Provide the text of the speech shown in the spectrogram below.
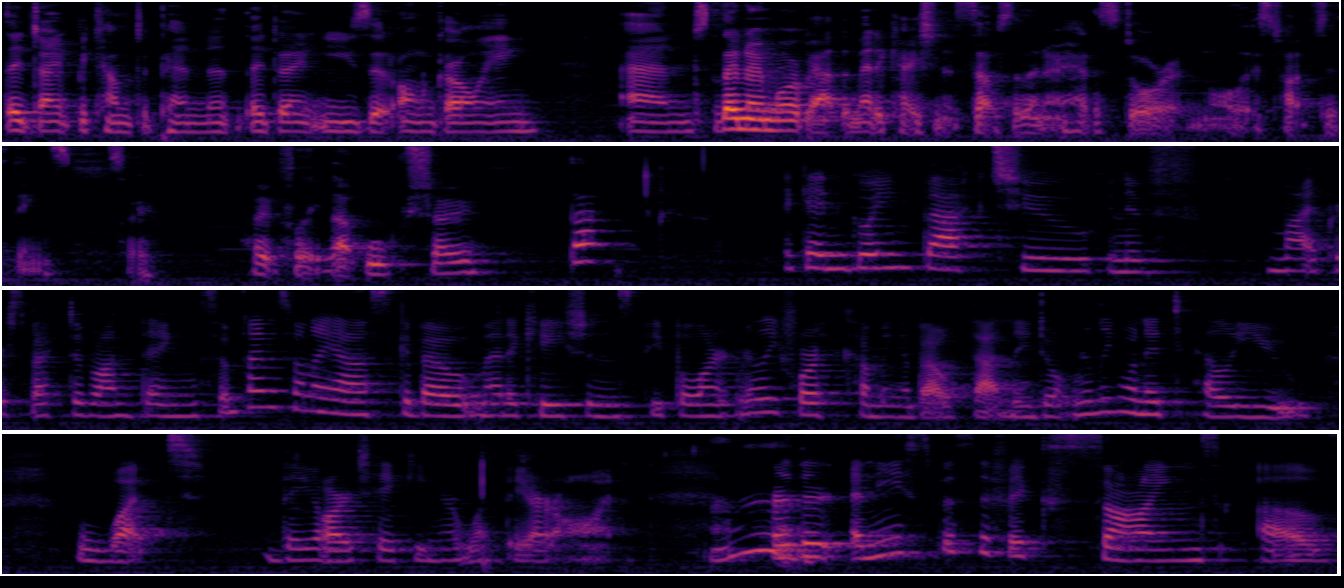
they don't become dependent, they don't use it ongoing and they know more about the medication itself, so they know how to store it and all those types of things. So hopefully that will show that. Again, going back to kind of my perspective on things, sometimes when I ask about medications, people aren't really forthcoming about that and they don't really want to tell you what they are taking or what they are on. Ah. Are there any specific signs of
